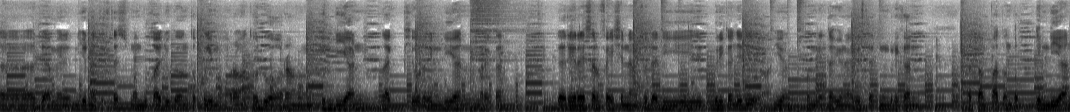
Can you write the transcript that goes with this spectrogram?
uh, di United States membuka juga untuk lima orang atau dua orang Indian like pure Indian mereka dari reservation yang sudah diberikan. Jadi pemerintah United States memberikan tempat untuk Indian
